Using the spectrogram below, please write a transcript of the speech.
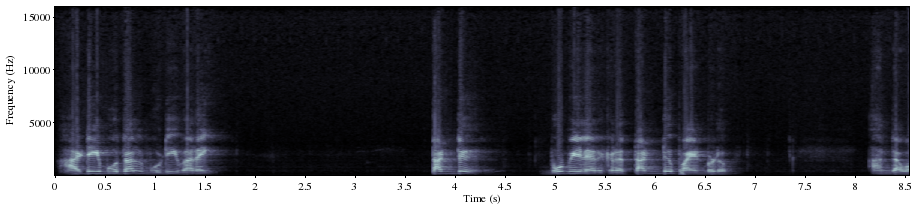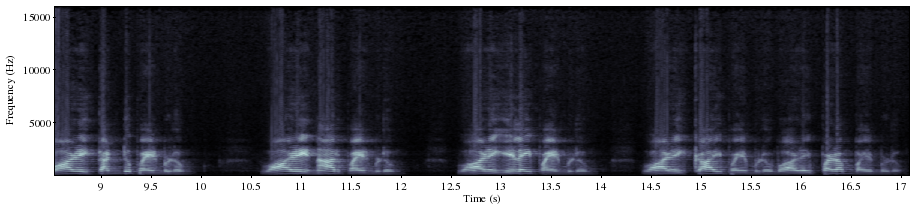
அடி முதல் முடி வரை தண்டு பூமியில் இருக்கிற தண்டு பயன்படும். அந்த வாழை தண்டு பயன்படும். வாழை நார் பயன்படும். வாழை இலை பயன்படும். வாழைக்காய் பயன்படும். வாழைப்பழம் பயன்படும்.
